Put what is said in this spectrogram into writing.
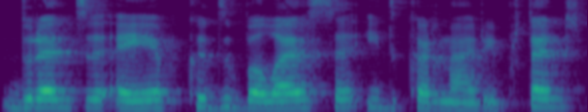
durante a época de Balança e de Carneiro, e portanto.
